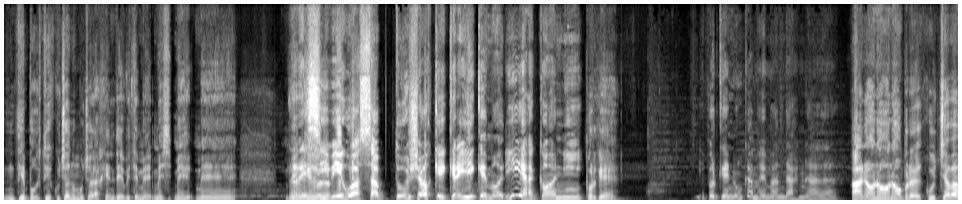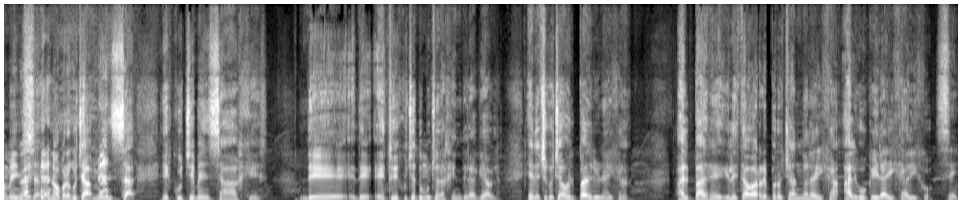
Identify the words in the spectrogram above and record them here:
un tiempo que estoy escuchando mucho a la gente, ¿viste? Me, me, me, me- me quedo- Recibí WhatsApp tuyos que creí que moría, Connie. ¿Por qué? ¿Y por qué nunca me mandas nada? Ah, no, no, no, pero escuchaba mensajes. No, pero escuchaba mensajes. Escuché mensajes de, de- Estoy escuchando mucho a la gente la que habla. Y anoche escuchaba el padre y una hija. Al padre le estaba reprochando a la hija algo que la hija dijo. Sí.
